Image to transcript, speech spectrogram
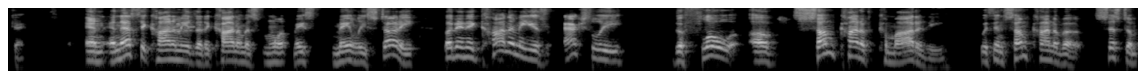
Okay. And, and that's the economy that economists mainly study. But an economy is actually the flow of some kind of commodity within some kind of a system.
